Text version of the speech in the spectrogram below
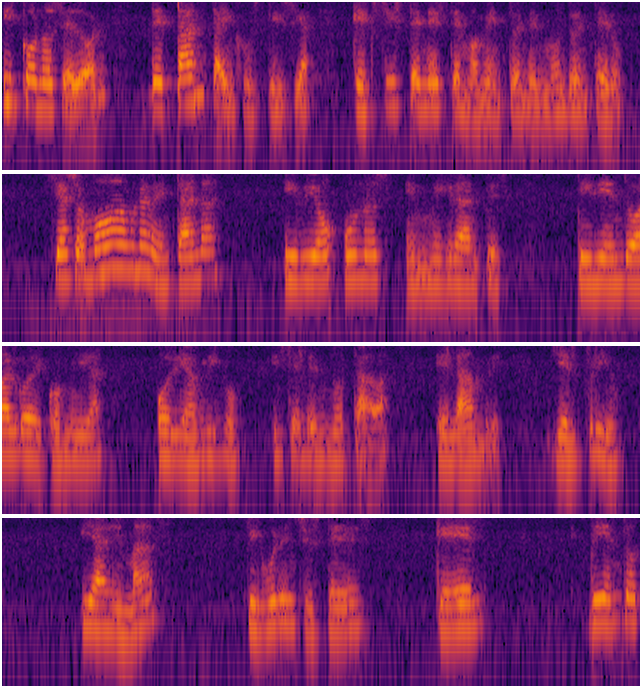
y conocedor de tanta injusticia que existe en este momento en el mundo entero, se asomó a una ventana y vio unos inmigrantes pidiendo algo de comida o de abrigo y se les notaba el hambre y el frío. Y además, figúrense ustedes que él, viendo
